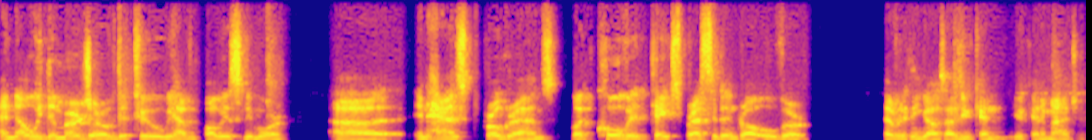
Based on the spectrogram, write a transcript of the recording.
And now with the merger of the two, we have obviously more uh, enhanced programs, but COVID takes precedent over everything else, as you can you can imagine.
